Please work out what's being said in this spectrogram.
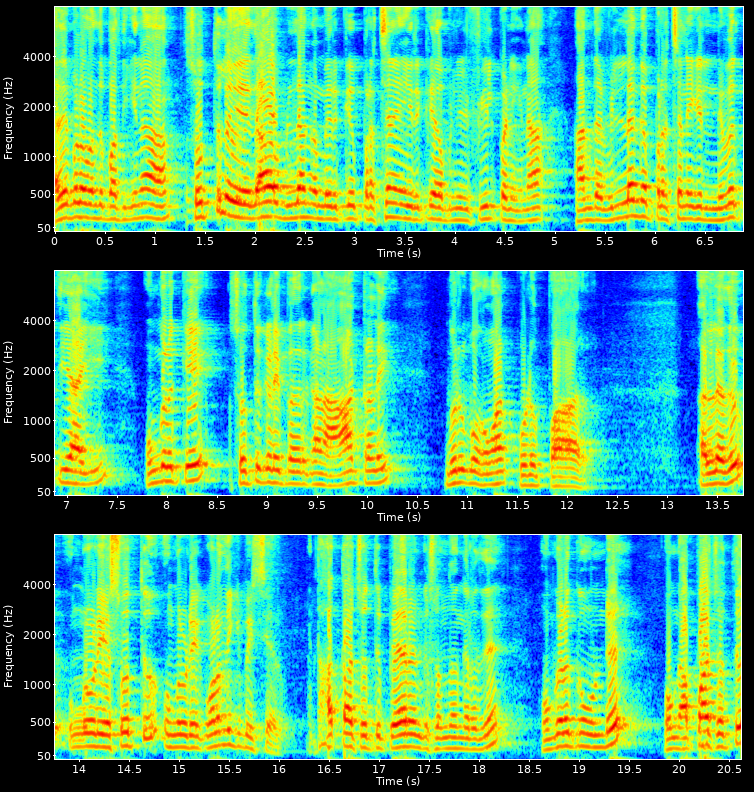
அதே போல் வந்து பார்த்தீங்கன்னா சொத்தில் ஏதாவது வில்லங்கம் இருக்குது பிரச்சனை இருக்குது அப்படின்னு சொல்லி ஃபீல் பண்ணிங்கன்னா அந்த வில்லங்க பிரச்சனைகள் நிவர்த்தியாகி உங்களுக்கே சொத்து கிடைப்பதற்கான ஆற்றலை குரு பகவான் கொடுப்பார். அல்லது உங்களுடைய சொத்து உங்களுடைய குழந்தைக்கு போய் சேரும். தாத்தா சொத்து பேரனுக்கு சொந்தங்கிறது உங்களுக்கும் உண்டு உங்கள் அப்பா சொத்து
